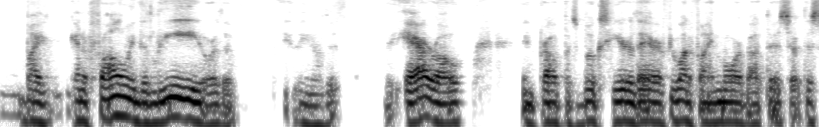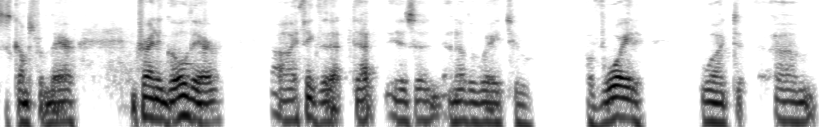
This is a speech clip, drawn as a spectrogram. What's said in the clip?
by kind of following the lead or the you know the, the arrow in Prabhupada's books here there, if you want to find more about this or this comes from there, and trying to go there, uh, I think that that is a, another way to avoid what um,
